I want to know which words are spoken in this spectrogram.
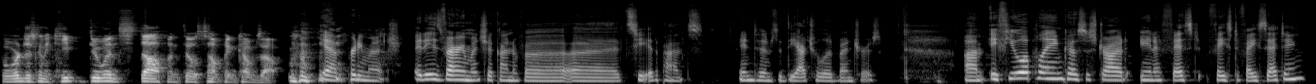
but we're just gonna keep doing stuff until something comes up. yeah pretty much it is very much a kind of a, a seat of the pants in terms of the actual adventures um, if you are playing Curse of Strahd in a face to face setting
